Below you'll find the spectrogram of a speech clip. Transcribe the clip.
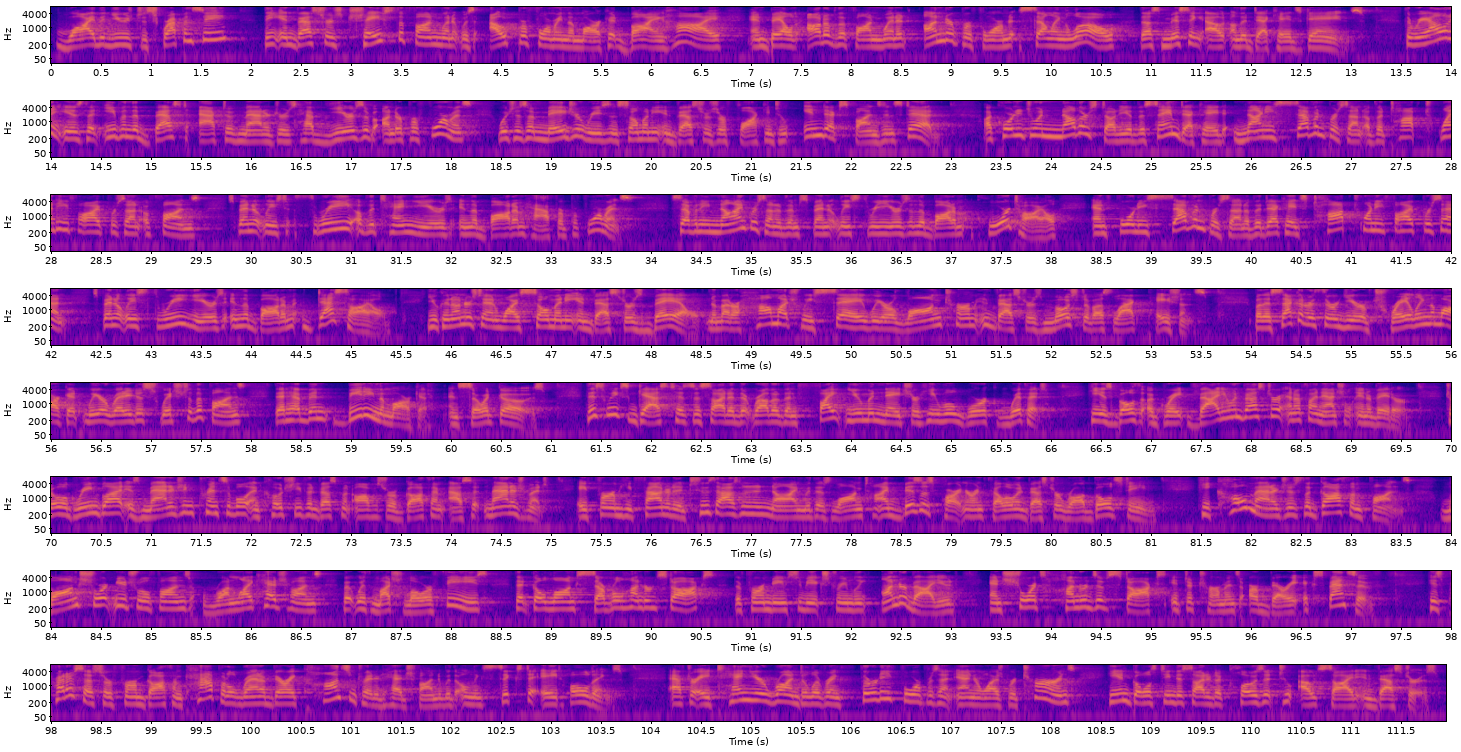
Why the huge discrepancy? The investors chased the fund when it was outperforming the market, buying high, and bailed out of the fund when it underperformed, selling low, thus missing out on the decade's gains. The reality is that even the best active managers have years of underperformance, which is a major reason so many investors are flocking to index funds instead. According to another study of the same decade, 97% of the top 25% of funds spend at least three of the 10 years in the bottom half of performance. 79% of them spend at least three years in the bottom quartile, and 47% of the decade's top 25% spend at least three years in the bottom decile. You can understand why so many investors bail. No matter how much we say we are long term investors, most of us lack patience. By the second or third year of trailing the market, we are ready to switch to the funds that have been beating the market, and so it goes. This week's guest has decided that rather than fight human nature, he will work with it. He is both a great value investor and a financial innovator. Joel Greenblatt is managing principal and co chief investment officer of Gotham Asset Management, a firm he founded in 2009 with his longtime business partner and fellow investor Rob Goldstein. He co manages the Gotham Funds, long short mutual funds run like hedge funds, but with much lower fees that go long several hundred stocks. The firm deems to be extremely undervalued and shorts hundreds of stocks it determines are very expensive. His predecessor firm, Gotham Capital, ran a very concentrated hedge fund with only six to eight holdings. After a 10 year run delivering 34% annualized returns, he and Goldstein decided to close it to outside investors.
